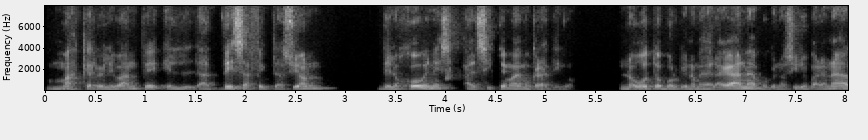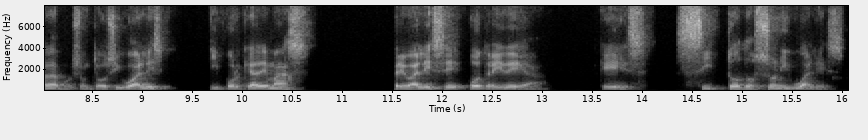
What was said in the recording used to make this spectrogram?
más que relevante la desafectación de los jóvenes al sistema democrático. No voto porque no me da la gana, porque no sirve para nada, porque son todos iguales y porque además prevalece otra idea, que es, si todos son iguales,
